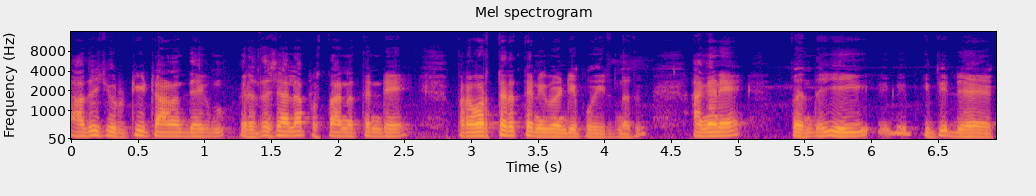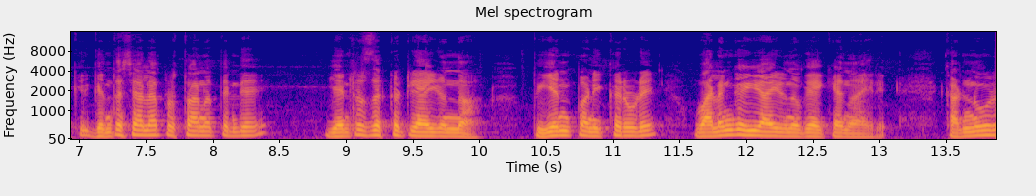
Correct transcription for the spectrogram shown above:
അത് ചുരുട്ടിയിട്ടാണ് അദ്ദേഹം ഗ്രന്ഥശാല പ്രസ്ഥാനത്തിന്റെ പ്രവർത്തനത്തിന് വേണ്ടി പോയിരുന്നത്. അങ്ങനെ ഈ ഗ്രന്ഥശാല പ്രസ്ഥാനത്തിന്റെ ജനറൽ സെക്രട്ടറി ആയിരുന്ന പി എൻ പണിക്കരുടെ വലം കൈയായിരുന്നു കെ കെ നായർ. കണ്ണൂർ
